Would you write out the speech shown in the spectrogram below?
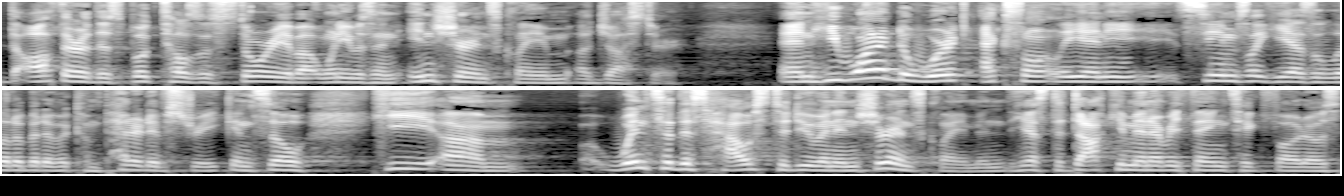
The author of this book tells a story about when he was an insurance claim adjuster. And he wanted to work excellently, and he, it seems like he has a little bit of a competitive streak. And so he um, went to this house to do an insurance claim, and he has to document everything, take photos.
